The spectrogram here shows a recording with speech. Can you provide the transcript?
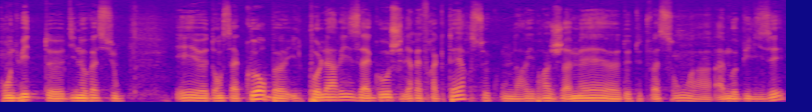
conduites d'innovation. Et dans sa courbe, il polarise à gauche les réfractaires, ceux qu'on n'arrivera jamais de toute façon à, mobiliser.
